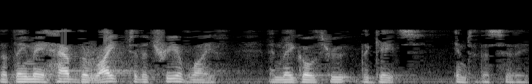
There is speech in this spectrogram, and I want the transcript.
that they may have the right to the tree of life and may go through the gates into the city.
